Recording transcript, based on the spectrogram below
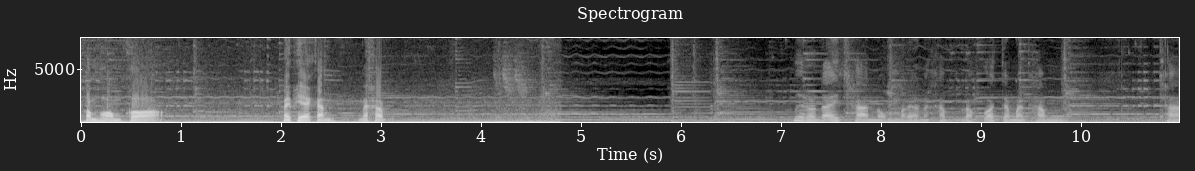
ความหอมก็ ไม่แพ้กันนะครับ เมื่อเราได้ชานมมาแล้วนะครับ เราก็จะมาทำชา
